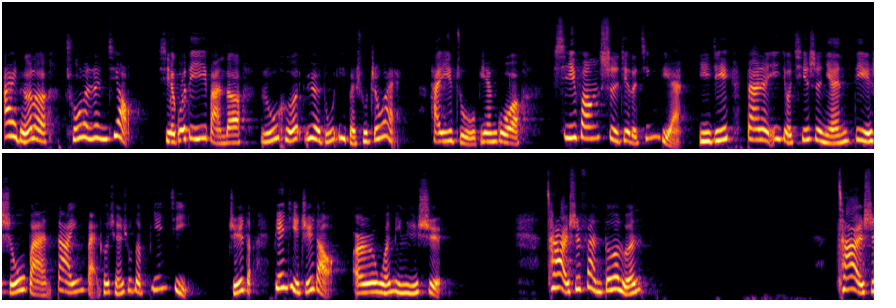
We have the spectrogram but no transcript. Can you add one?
艾德勒除了任教，写过第一版的《如何阅读一本书》之外，还已主编过西方世界的经典，以及担任1974年第十五版《大英百科全书》的编辑指导，编辑指导而闻名于世。查尔斯·范德伦、查尔斯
